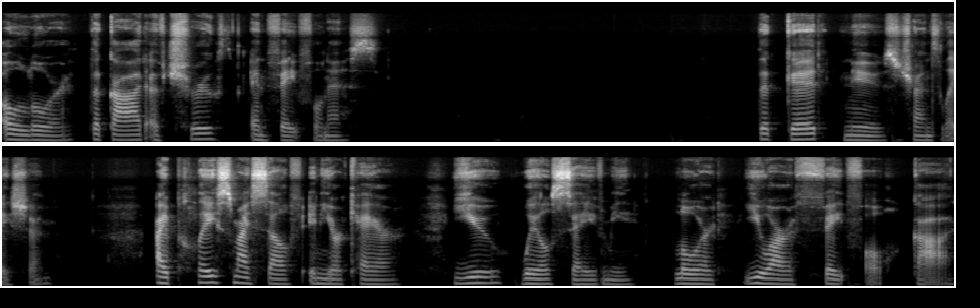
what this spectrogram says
O Lord, the God of truth and faithfulness. The Good News Translation I place myself in your care. You will save me. Lord, you are a faithful God.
